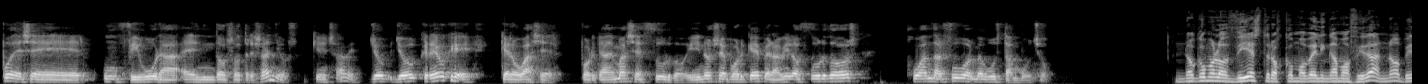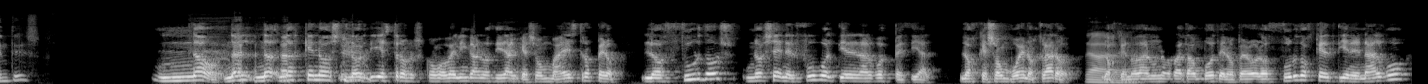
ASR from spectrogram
puede ser un figura en dos o tres años, quién sabe. Yo, yo creo que, que lo va a ser, porque además es zurdo, y no sé por qué, pero a mí los zurdos jugando al fútbol me gustan mucho. No como los diestros como Bellingham o Zidane, ¿no, Pintis? No, no, no, no es que nos, los diestros como Bellingham o Zidane, que son maestros, pero los zurdos, no sé, en el fútbol tienen algo especial. Los que son buenos, claro, los que no dan una pata a un bote, no, pero los zurdos que tienen algo,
